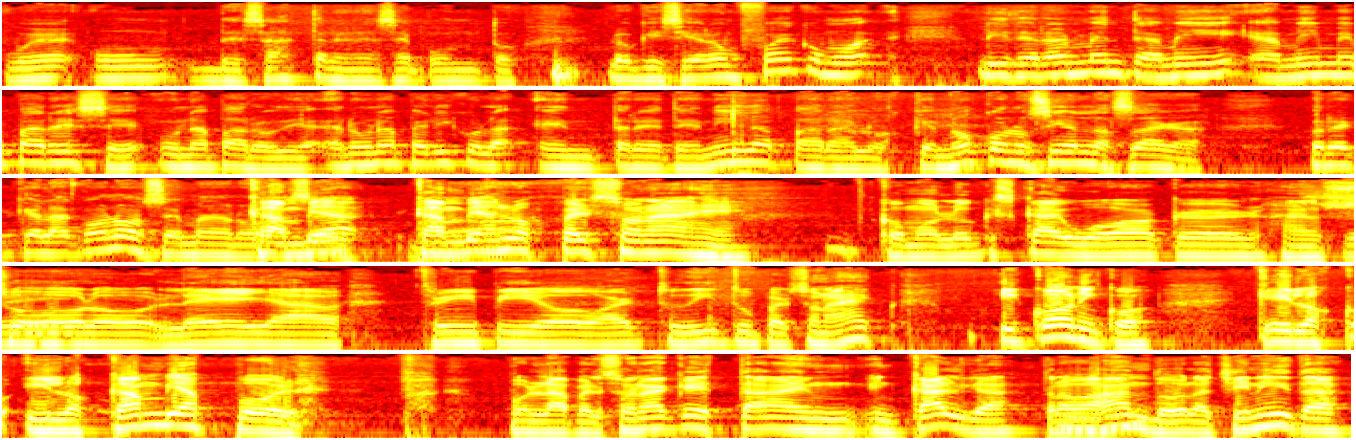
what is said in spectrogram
fue un desastre en ese punto. Lo que hicieron fue como, literalmente a mí, a mí me parece una parodia. Era una película entretenida para los que no conocían la saga. Pero el que la conoce, mano. Cambia, cambias los personajes como Luke Skywalker, Han Solo, Leia, 3PO, R2D2, personajes icónicos que los, y los cambias por, por la persona que está en, carga trabajando, la chinita,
